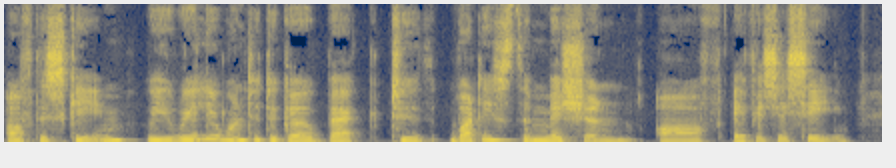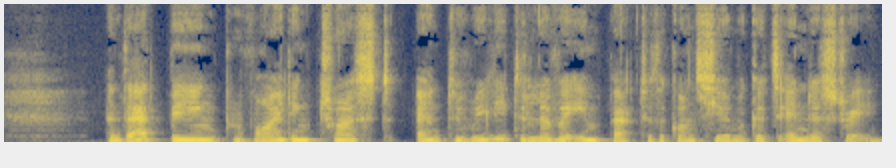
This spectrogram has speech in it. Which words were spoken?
of the scheme, we really wanted to go back to what is the mission of FSSC. And that being providing trust and to really deliver impact to the consumer goods industry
